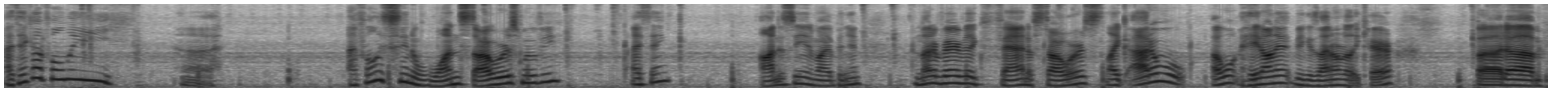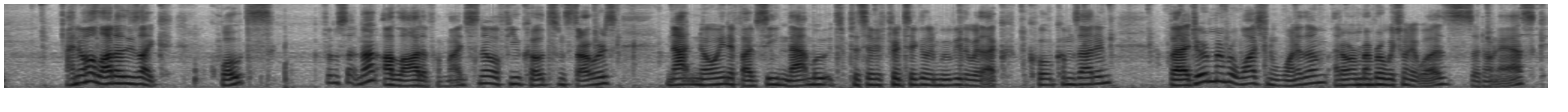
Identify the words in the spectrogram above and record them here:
I think I've only uh, I've only seen one Star Wars movie. I think, honestly, in my opinion, I'm not a very big fan of Star Wars. Like I don't I won't hate on it because I don't really care, but um, I know a lot of these like quotes from not a lot of them. I just know a few quotes from Star Wars, not knowing if I've seen that mo specific particular movie where that quote comes out in. But I do remember watching one of them. I don't remember which one it was, so don't ask.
